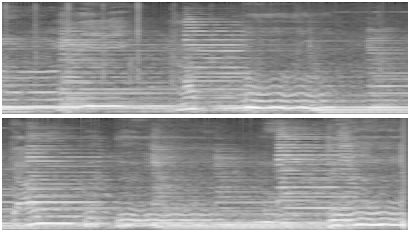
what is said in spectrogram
melihatmu kau betul mudah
